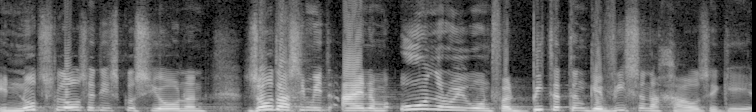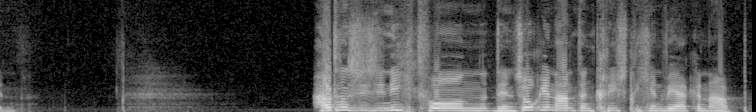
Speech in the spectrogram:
in nutzlose Diskussionen, so dass sie mit einem unruhigen und verbitterten Gewissen nach Hause gehen. Halten Sie sie nicht von den sogenannten christlichen Werken ab,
